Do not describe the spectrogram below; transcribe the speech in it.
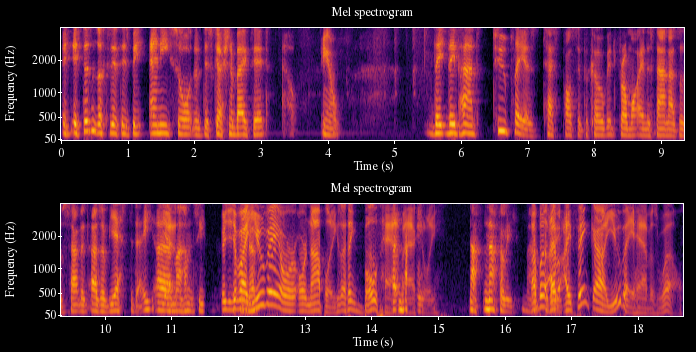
It, it doesn't look as if there's been any sort of discussion about it. You know, they they've had two players test positive for COVID, from what I understand as of Saturday, as of yesterday. Um, Yes. I haven't seen Did you talk about Juve or, or Napoli? Because I think both have Napoli. actually. Na- Napoli. I, but. I, I think uh, Juve have as well.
